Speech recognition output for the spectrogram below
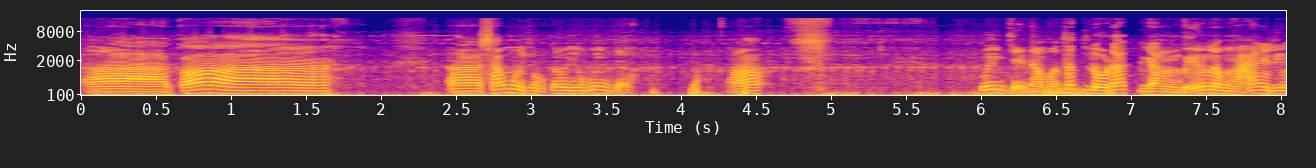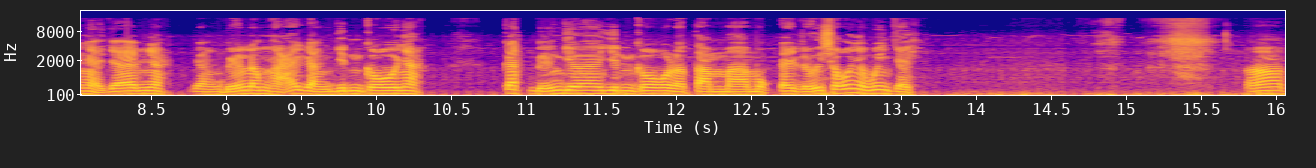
À, có à, à, 60 thổ cư cho quý anh chị. Đó. Quý anh chị nào mà thích lô đất gần biển Long Hải thì liên hệ cho em nha. Gần biển Long Hải gần Vinh nha. Cách biển Vinh là tầm à, một cây rưỡi số nha quý anh chị. Đó,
